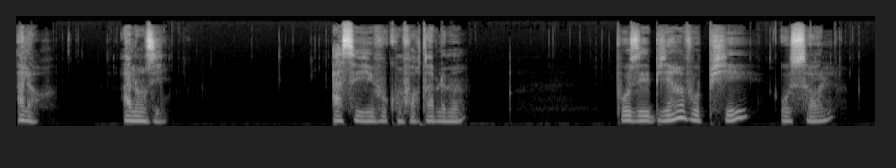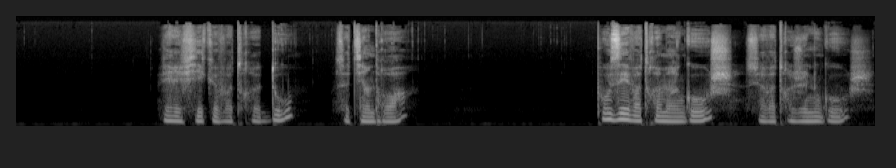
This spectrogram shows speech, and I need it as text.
Alors, allons-y. Asseyez-vous confortablement. Posez bien vos pieds au sol. Vérifiez que votre dos se tient droit. Posez votre main gauche sur votre genou gauche.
